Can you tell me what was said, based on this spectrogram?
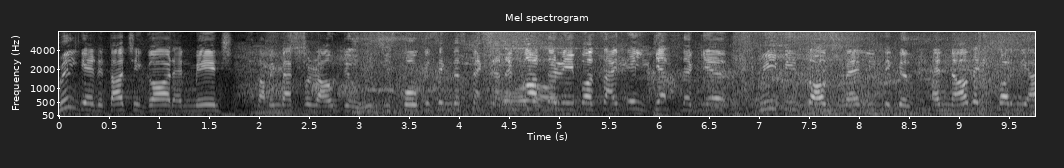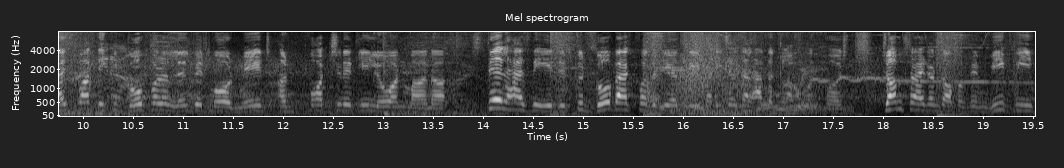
Will get Itachi God and Mage coming back for round two. He's focusing the Spectre. They've oh, got the Reaper's Scythe. They'll get the kill. VP's cogs barely tickle. And now that he's got in the Ice Path, they could go for a little bit more. Mage, unfortunately, low on mana. Still has the Aegis, could go back for the tier 3, but he says I'll have the clockwork first. Jumps right on top of him. VP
